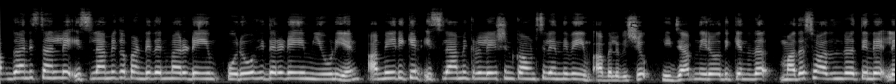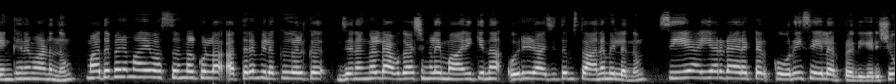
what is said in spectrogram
അഫ്ഗാനിസ്ഥാനിലെ ഇസ്ലാമിക പണ്ഡിതന്മാരുടെയും പുരോഹിതരുടെയും union American Islamic relation council എന്നിവയും അപലപിച്ചു. ഹിജാബ് നിരോധിക്കുന്നത് മതസ്വാതന്ത്ര്യത്തിന്റെ ലംഘനമാണെന്നും മതപരമായ വസ്ത്രങ്ങൾക്കുള്ള അത്തരം വിലക്കുകൾക്ക് ജനങ്ങളുടെ അവകാശങ്ങളെ മാനിക്കുന്ന ഒരു രാജ്യത്തും സ്ഥാനമില്ലെന്നും സി ഡയറക്ടർ കോറി സെയിലർ പ്രതികരിച്ചു.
